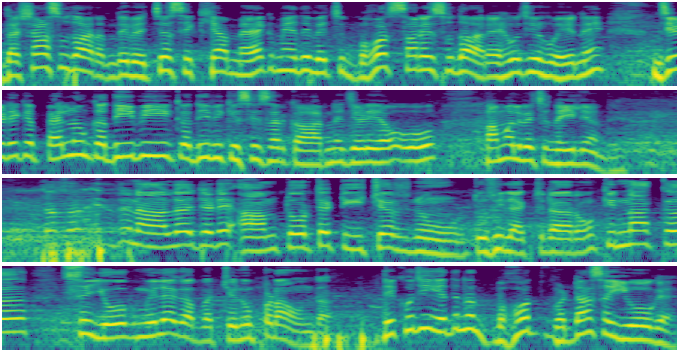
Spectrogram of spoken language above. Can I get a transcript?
ਦਸ਼ਾ ਸੁਧਾਰਨ ਦੇ ਵਿੱਚ ਸਿੱਖਿਆ ਮਹਿਕਮੇ ਦੇ ਵਿੱਚ ਬਹੁਤ ਸਾਰੇ ਸੁਧਾਰ ਇਹੋ ਜਿਹੇ ਹੋਏ ਨੇ ਜਿਹੜੇ ਕਿ ਪਹਿਲੋਂ ਕਦੀ ਵੀ ਕਦੀ ਵੀ ਕਿਸੇ ਸਰਕਾਰ ਨੇ ਜਿਹੜੇ ਆ ਉਹ ਅਮਲ ਵਿੱਚ ਨਹੀਂ ਲਿਆਂਦੇ। ਤਾਂ ਸਰ ਇਸ ਦੇ ਨਾਲ ਜਿਹੜੇ ਆਮ ਤੌਰ ਤੇ ਟੀਚਰਸ ਨੂੰ ਤੁਸੀਂ ਲੈਕਚਰਰ ਹੋ ਕਿੰਨਾ ਕੁ ਸਹਿਯੋਗ ਮਿਲੇਗਾ ਬੱਚੇ ਨੂੰ ਪੜਾਉਣ ਦਾ? ਦੇਖੋ ਜੀ ਇਹਦੇ ਨਾਲ ਬਹੁਤ ਵੱਡਾ ਸਹਿਯੋਗ ਹੈ।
